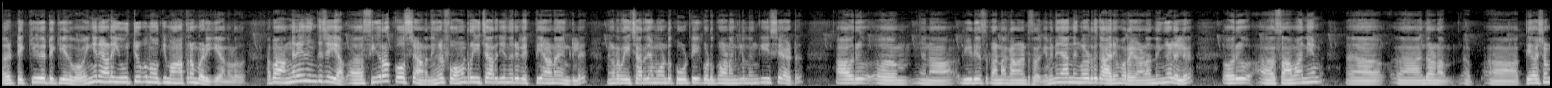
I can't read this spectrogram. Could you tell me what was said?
അത് ടിക്ക് ചെയ്ത് ടിക്ക് ചെയ്ത് പോകും. ഇങ്ങനെയാണ് യൂട്യൂബ് നോക്കി മാത്രം പഠിക്കുക എന്നുള്ളത്. അപ്പോൾ അങ്ങനെ നിങ്ങൾക്ക് ചെയ്യാം. സീറോ കോസ്റ്റ് ആണ്. നിങ്ങൾ ഫോൺ റീചാർജ് ചെയ്യുന്ന ഒരു വ്യക്തിയാണെങ്കിൽ നിങ്ങളുടെ റീചാർജ് എമൗണ്ട് കൂട്ടി കൊടുക്കുകയാണെങ്കിൽ നിങ്ങൾക്ക് ഈസി ആയിട്ട് ആ ഒരു എന്നാ വീഡിയോസ് കാണാൻ കാണാനായിട്ട് സാധിക്കും. പിന്നെ ഞാൻ നിങ്ങളോട് ഒരു കാര്യം പറയുകയാണ് നിങ്ങളിൽ ഒരു സാമാന്യം എന്താണ് അത്യാവശ്യം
